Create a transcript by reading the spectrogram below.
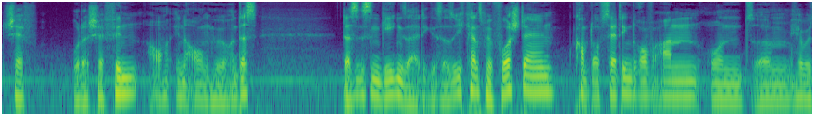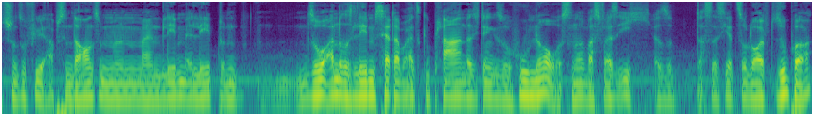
Chef oder Chefin auch in Augenhöhe. Und das das ist ein gegenseitiges. Also ich kann es mir vorstellen, kommt auf Setting drauf an und ähm, ich habe jetzt schon so viele Ups und Downs in meinem Leben erlebt und so anderes Lebenssetup als geplant, dass ich denke so, who knows, ne? was weiß ich. Also, dass das jetzt so läuft, super,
